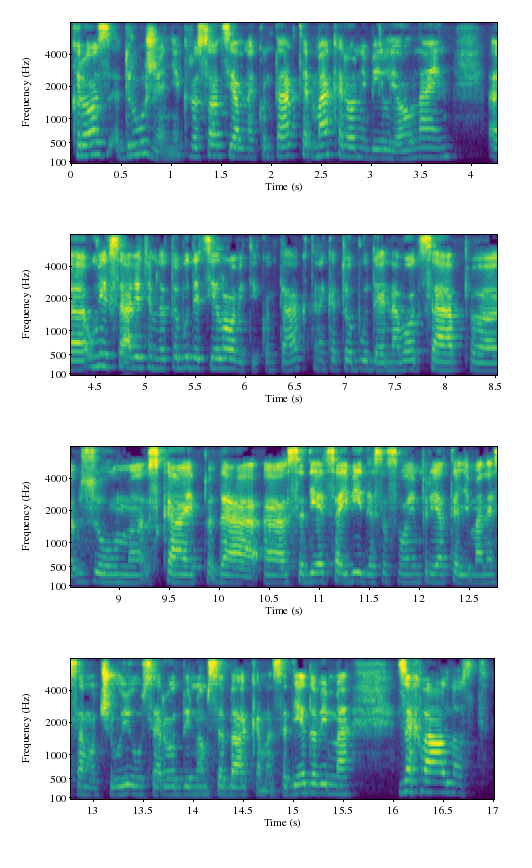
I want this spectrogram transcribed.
kroz druženje, kroz socijalne kontakte, makar oni bili online. Uvijek savjetujem da to bude cjeloviti kontakt, neka to bude na Whatsapp, Zoom, Skype, da se djeca i vide sa svojim prijateljima, ne samo čuju, sa rodbinom, sa bakama, sa djedovima. Zahvalnost,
